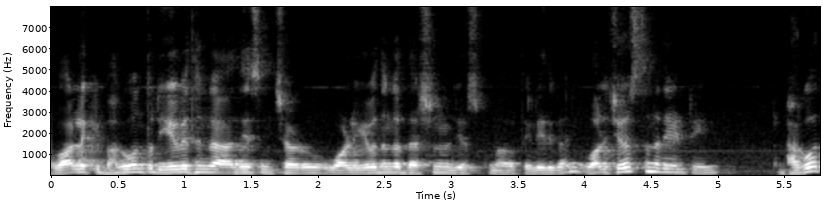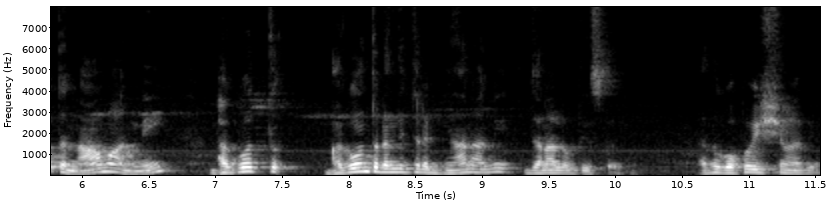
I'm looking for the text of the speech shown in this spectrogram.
వాళ్ళకి భగవంతుడు ఏ విధంగా ఆదేశించాడు వాళ్ళు ఏ విధంగా దర్శనం చేసుకున్నారో తెలియదు కానీ వాళ్ళు చేస్తున్నది ఏంటి? భగవత్ నామాన్ని భగవత్ భగవంతుడు అందించిన జ్ఞానాన్ని జనాల్లోకి తీసుకెళ్తారు అది గొప్ప విషయం అది.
